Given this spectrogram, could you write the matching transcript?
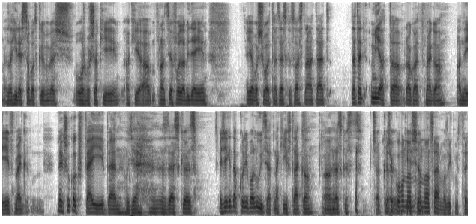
az a híres szabadkönyves orvos, aki, aki a francia forradalom idején javasolta az eszköz használatát. Tehát, hogy miatta ragadt meg a, a név, meg, meg sokak fejében ugye ez az eszköz. És egyébként akkoriban Louisetnek hívták a, az eszközt, csak És akkor honnan, honnan származik Mr.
